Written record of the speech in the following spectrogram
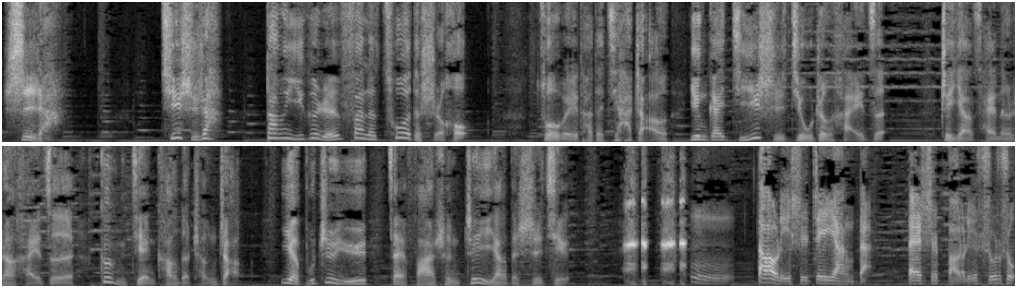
是啊，其实啊，当一个人犯了错的时候，作为他的家长，应该及时纠正孩子，这样才能让孩子更健康的成长，也不至于再发生这样的事情。嗯，道理是这样的，但是宝林叔叔，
